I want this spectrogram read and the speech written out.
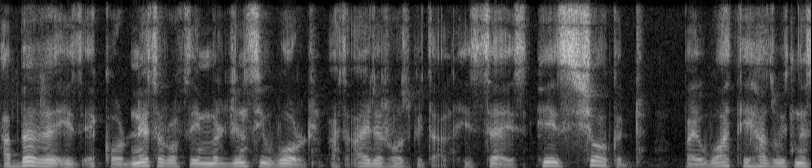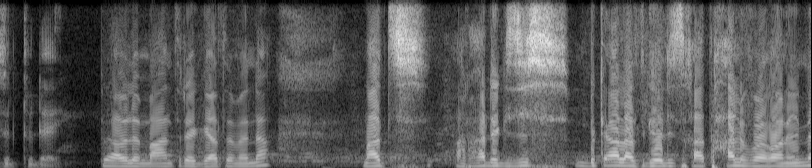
Abebe is a coordinator of the emergency ward at Ayder Hospital. He says he is shocked by what he has witnessed today. ኣብ ለማዓንቲ የጋጠመና ማት ሓደ ግዜስ ብቃላት ገሊፅካ ትሓልፎ ኮነና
